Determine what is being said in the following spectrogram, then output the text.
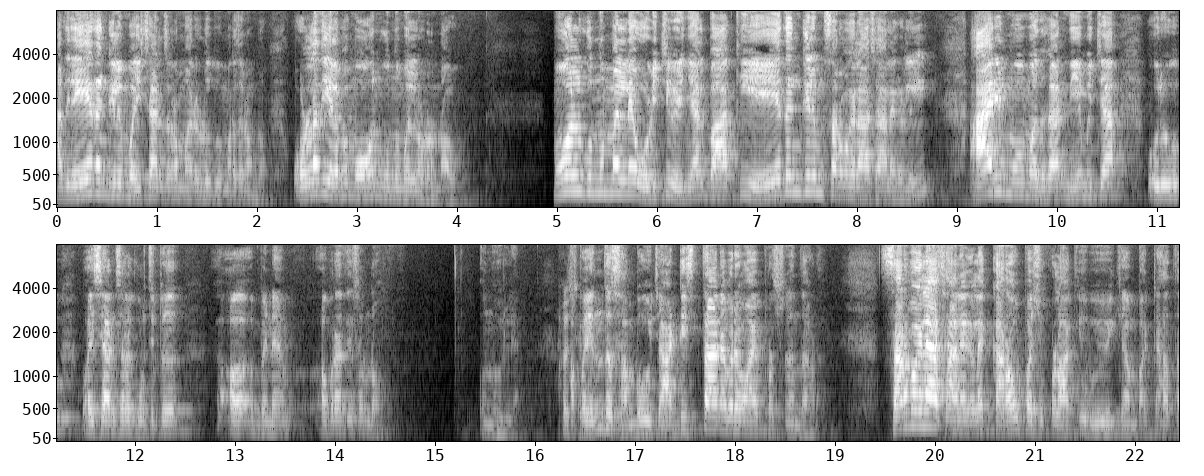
അതിലേതെങ്കിലും വൈസ് ചാൻസലർമാരോട് വിമർശനം ഉണ്ടോ ഉള്ളത് ചിലപ്പോൾ മോഹൻ കുന്നുമ്മലിനോടുണ്ടാവും. മോഹൻ കുന്നുമ്മലിനെ ഒഴിച്ചു കഴിഞ്ഞാൽ ബാക്കി ഏതെങ്കിലും സർവകലാശാലകളിൽ ആരിഫ് മുഹമ്മദ് ഖാൻ നിയമിച്ച ഒരു വൈസ് ചാൻസലറെ കുറിച്ചിട്ട് പിന്നെ അപ്രാത്യസ് ഉണ്ടോ ഒന്നുമില്ല അപ്പോൾ എന്ത് സംഭവിച്ച? അടിസ്ഥാനപരമായ പ്രശ്നം എന്താണ്? സർവകലാശാലകളെ കറവ് പശുക്കളാക്കി ഉപയോഗിക്കാൻ പറ്റാത്ത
